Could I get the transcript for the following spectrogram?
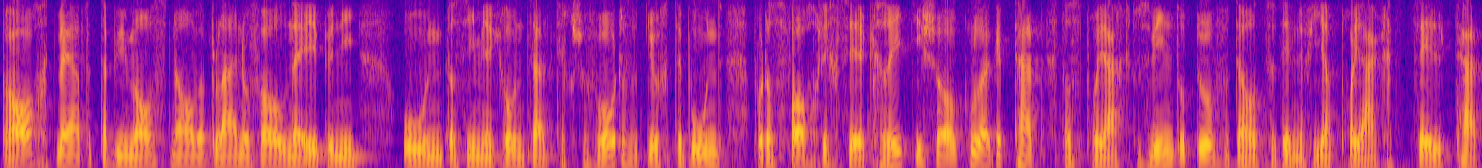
gebracht werden, bei Massnahmenplänen auf allen Ebenen. Und da sind wir grundsätzlich schon vor, dass natürlich der Bund, der das fachlich sehr kritisch angeschaut hat, das Projekt aus Winterthur, das zu diesen vier Projekten zählt hat.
